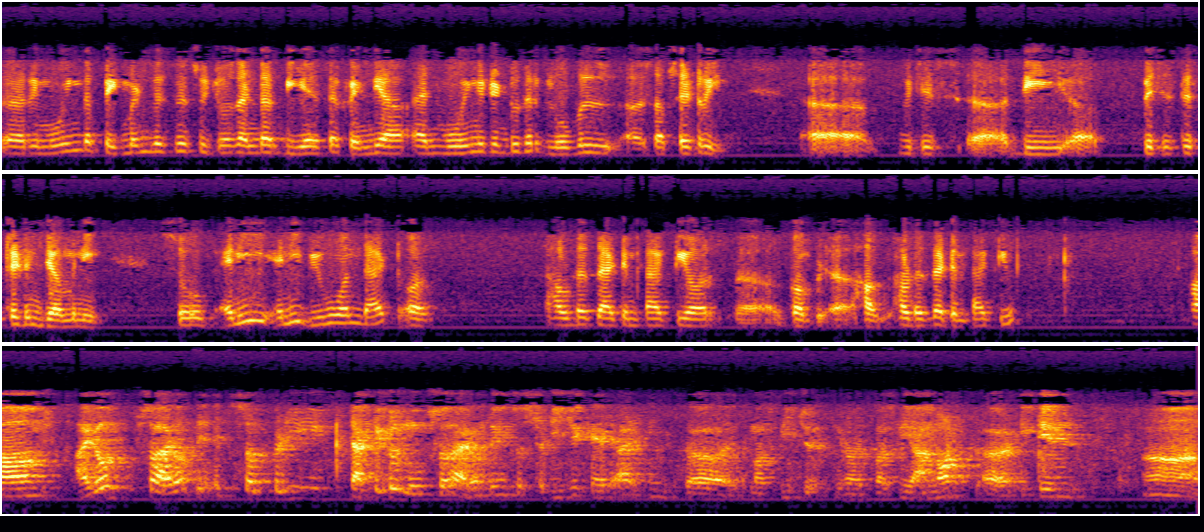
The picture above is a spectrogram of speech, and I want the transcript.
uh, removing the pigment business which was under BASF India and moving it into their global uh, subsidiary, uh, which is uh, the uh, which is listed in Germany. So, any any view on that, or how does that impact your uh, uh, how how does that impact you? Um, I don't, so I don't think it's a pretty tactical move, sir. I don't think it's a strategic area. I think uh, it must be, you know, it must be, I'm not uh, detailed, uh,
